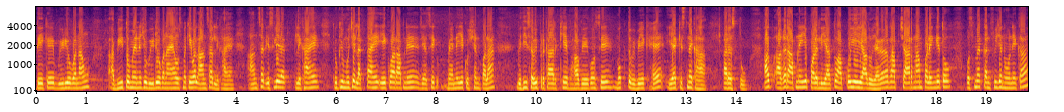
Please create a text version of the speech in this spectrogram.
दे के वीडियो बनाऊँ। अभी तो मैंने जो वीडियो बनाया है, उसमें केवल आंसर लिखा है। आंसर इसलिए लिखा है क्योंकि मुझे लगता है एक बार आपने जैसे मैंने ये क्वेश्चन पढ़ा, विधि सभी प्रकार के भाववेगों से मुक्त विवेक है यह किसने कहा? अरस्तु। अब अगर आपने ये पढ़ लिया तो आपको ये याद हो जाएगा। अगर आप चार नाम पढ़ेंगे तो उसमें कन्फ्यूज़न होने का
